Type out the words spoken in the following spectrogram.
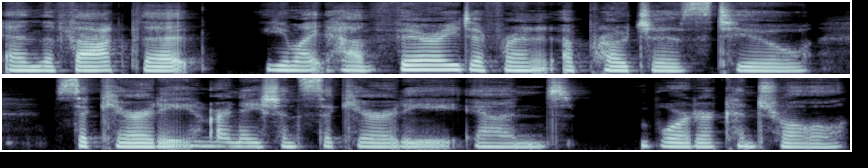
and the fact that you might have very different approaches to security, mm-hmm. our nation's security and border control,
